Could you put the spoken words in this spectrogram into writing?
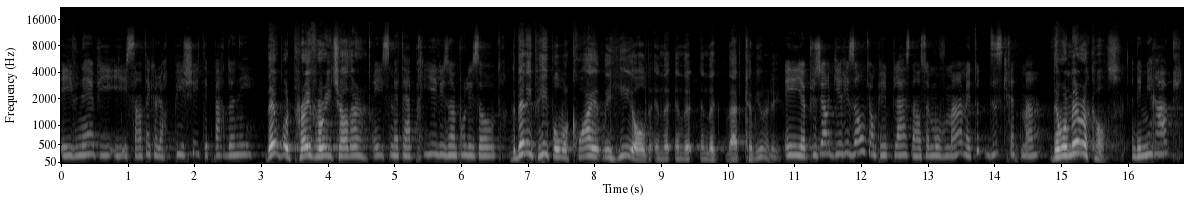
Et ils venaient puis ils sentaient que leurs péchés étaient pardonnés. They would pray for each other. Et ils se mettaient à prier les uns pour les autres. The many people were quietly healed in, the, in, the, in the, that community. Et il y a plusieurs guérisons qui ont pris place dans ce mouvement, mais toutes discrètement, There were miracles. des miracles.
